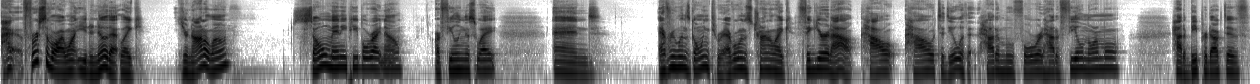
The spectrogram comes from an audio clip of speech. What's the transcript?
I first of all, I want you to know that like you're not alone. So many people right now are feeling this way and everyone's going through it. Everyone's trying to like figure it out, how how to deal with it, how to move forward, how to feel normal, how to be productive,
